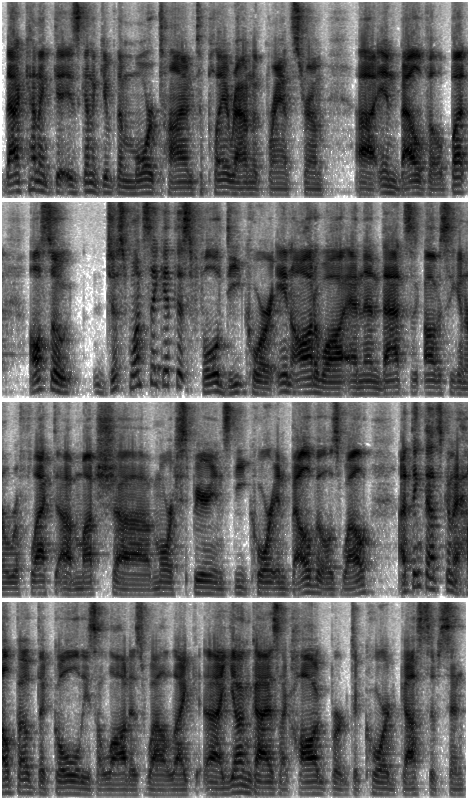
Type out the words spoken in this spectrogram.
that kind of is going to give them more time to play around with Brannstrom uh, in Belleville. But also, just once they get this full D corps in Ottawa, and then that's obviously going to reflect a much uh, more experienced D corps in Belleville as well. I think that's going to help out the goalies a lot as well. Like uh, young guys like Hogberg, Daccord, Gustavsson.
